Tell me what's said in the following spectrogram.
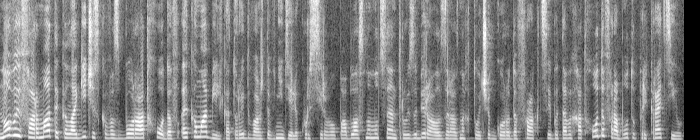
Новый формат экологического сбора отходов «Экомобиль», который дважды в неделю курсировал по областному центру и забирал из разных точек города фракции бытовых отходов, работу прекратил.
